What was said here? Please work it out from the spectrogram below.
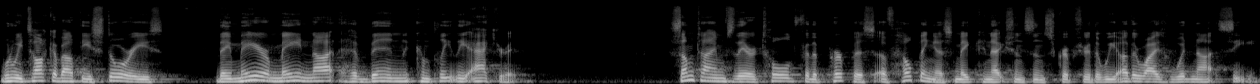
when we talk about these stories, they may or may not have been completely accurate. Sometimes they are told for the purpose of helping us make connections in Scripture that we otherwise would not see.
